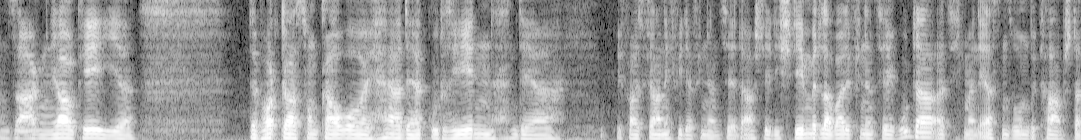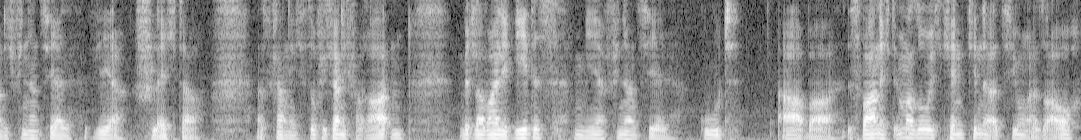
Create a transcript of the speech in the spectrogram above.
und sagen, ja, okay, hier, der Podcast vom Cowboy, ja, der hat gut reden, der ich weiß gar nicht, wie der finanziell dasteht. Ich stehe mittlerweile finanziell gut da. Als ich meinen ersten Sohn bekam, stand ich finanziell sehr schlecht da. Das kann ich, so viel kann ich verraten. Mittlerweile geht es mir finanziell gut, aber es war nicht immer so. Ich kenne Kindererziehung also auch,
